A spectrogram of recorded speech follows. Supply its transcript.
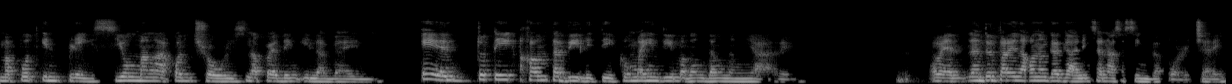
ma-put in place yung mga controls na pwedeng ilagay. And to take accountability kung may hindi magandang nangyari. Well, nandun pa rin ako nang gagaling sa nasa Singapore. Charing.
